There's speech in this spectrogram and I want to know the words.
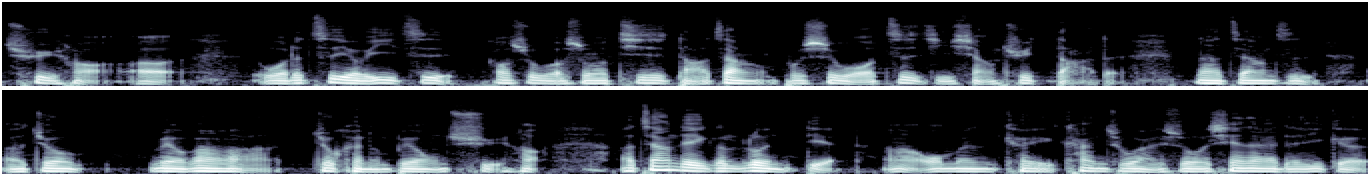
去哈呃我的自由意志告诉我说，其实打仗不是我自己想去打的，那这样子呃就。没有办法，就可能不用去哈啊，这样的一个论点啊，我们可以看出来说，现在的一个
